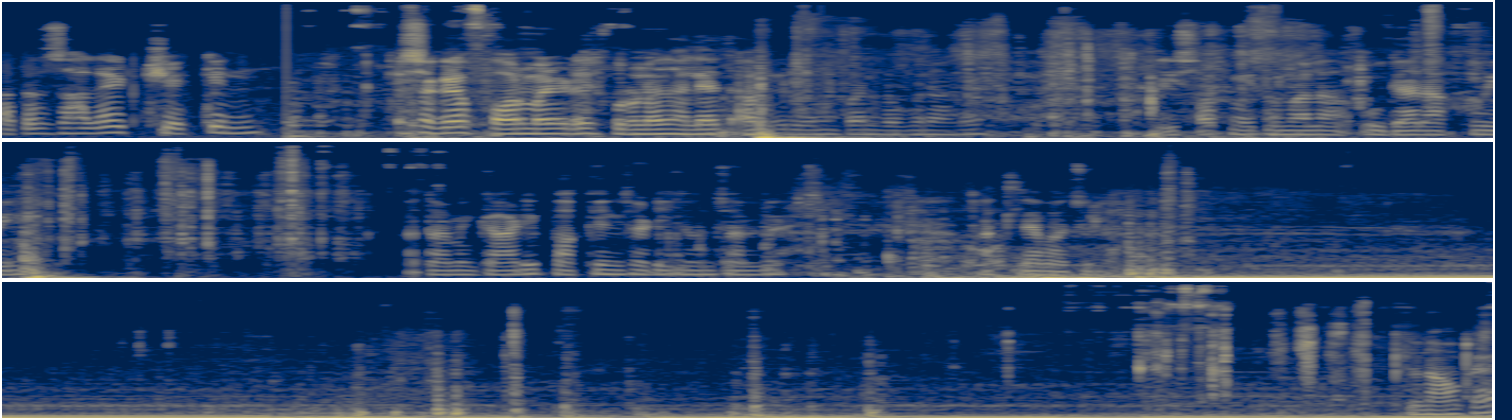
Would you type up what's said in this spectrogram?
आता झालंय चेक इन सगळ्या फॉर्मॅलिटीज पूर्ण झाल्यात. आम्ही रूम पण बघून आलो रिसॉर्ट मी तुम्हाला उद्या दाखवीन. आता आम्ही गाडी पार्किंगसाठी घेऊन चाललो आहे आतल्या बाजूला. नाव काय?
